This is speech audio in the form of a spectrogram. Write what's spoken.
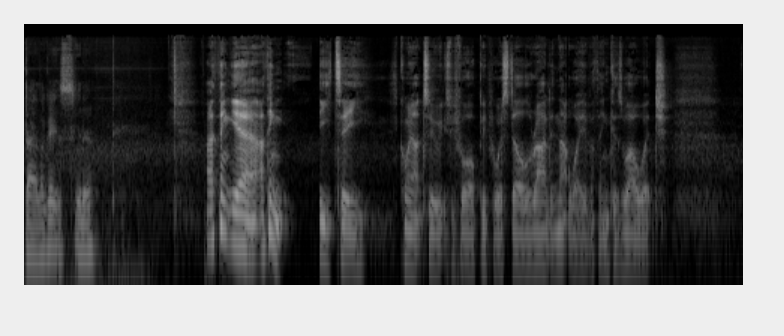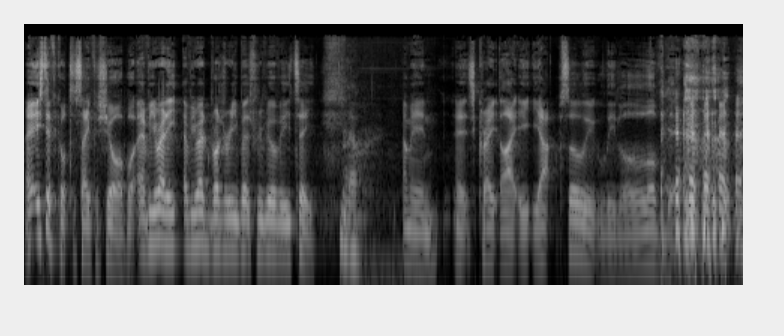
dialogue is, you know? I think, yeah, I think E.T. coming out two weeks before, people were still riding that wave, I think, as well, which it's difficult to say for sure. But have you read have you read Roger Ebert's review of E.T.? No. I mean, it's great. Like he, he absolutely loved it. He's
